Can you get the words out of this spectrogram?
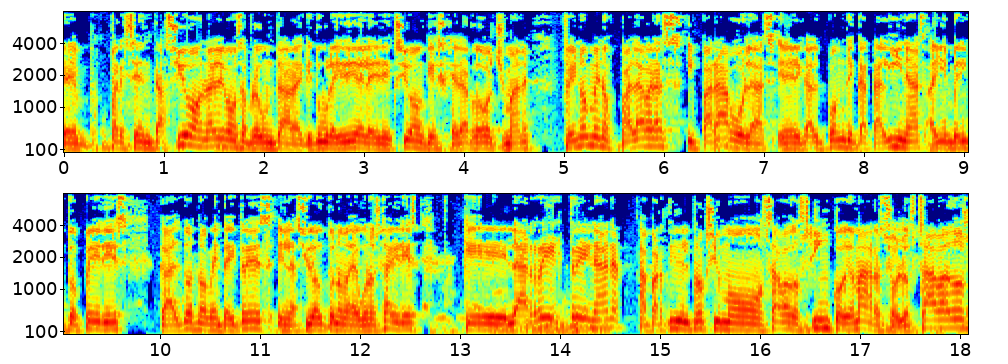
eh, presentación, ahora le vamos a preguntar al que tuvo la idea de la dirección, que es Gerardo Ochman, Fenómenos, Palabras y Parábolas en el Galpón de Catalinas, ahí en Benito Pérez, Cal 293, en la Ciudad Autónoma de Buenos Aires, que la reestrenan a partir del próximo sábado 5 de marzo. Los sábados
